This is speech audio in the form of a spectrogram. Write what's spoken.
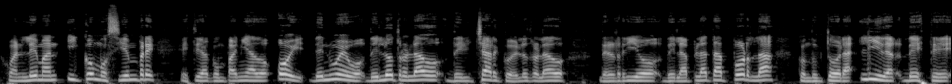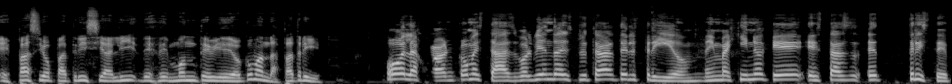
Juan Leman y como siempre estoy acompañado hoy de nuevo del otro lado del charco, del otro lado del Río de la Plata por la conductora líder de este espacio, Patricia Lee, desde Montevideo. ¿Cómo andas, Patri? Hola, Juan, ¿cómo estás? Volviendo a disfrutar del frío. Me imagino que estás eh, triste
